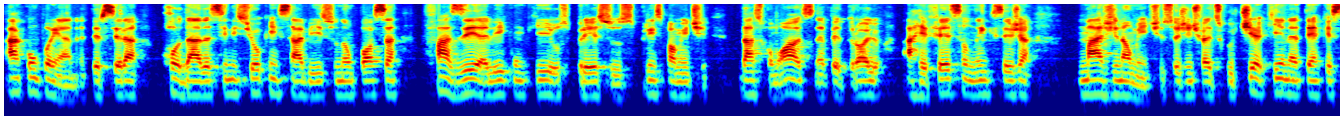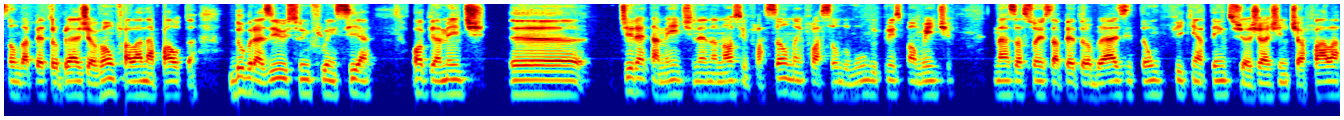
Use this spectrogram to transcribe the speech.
acompanhar. Né? Terceira rodada se iniciou, quem sabe isso não possa fazer ali com que os preços, principalmente das commodities, né, petróleo, arrefeçam, nem que seja marginalmente. Isso a gente vai discutir aqui, né? Tem a questão da Petrobras, já vamos falar na pauta do Brasil, isso influencia, obviamente, uh, diretamente né, na nossa inflação, na inflação do mundo e principalmente nas ações da Petrobras. Então fiquem atentos, já já a gente já fala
